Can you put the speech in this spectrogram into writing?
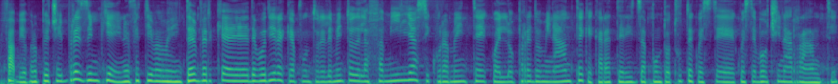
Fabio, proprio ci hai preso in pieno effettivamente, perché devo dire che appunto l'elemento della famiglia sicuramente è quello predominante che caratterizza appunto tutte queste, queste voci narranti.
